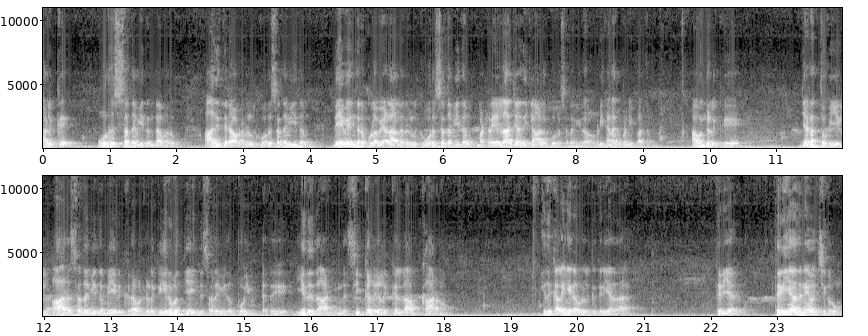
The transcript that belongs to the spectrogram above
ஆளுக்கு ஒரு சதவீதம் தான் வரும். ஆதித்திராவிடர்களுக்கு ஒரு சதவீதம் தேவேந்திர குல வேளாளர்களுக்கு ஒரு சதவீதம் மற்ற எல்லா ஜாதிக்கும் ஆளுக்கு ஒரு சதவீதம். அப்படி கணக்கு பண்ணி பார்த்தோம்னா அவங்களுக்கு ஜனத்தொகையில் ஆறு சதவீதமே இருக்கிறவர்களுக்கு இருபத்தி ஐந்து சதவீதம் போய்விட்டது. இதுதான் இந்த சிக்கல்களுக்கெல்லாம் காரணம். இது கலைஞர் அவர்களுக்கு தெரியாதா? தெரியாது. தெரியாதுன்னே வச்சுக்கிறோம்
